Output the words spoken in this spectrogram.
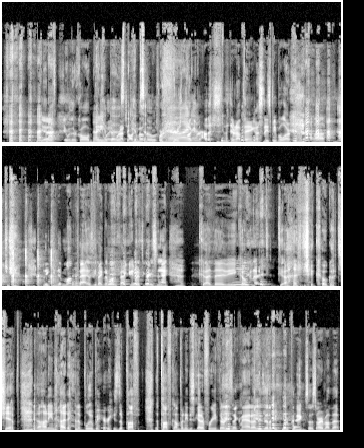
yeah, I forget what they're called. Not anyway, Hippeas, we're not talking about those. We're no, talking about they're not paying us. These people are. Uh, the, the munk pack. Let's get back to the munk pack. Anyway, it's a great snack uh, the the coconut uh, cocoa chip, the honey nut, and the blueberries. The puff the puff company just got a free thirty second ad. These other people are paying. So sorry about that.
